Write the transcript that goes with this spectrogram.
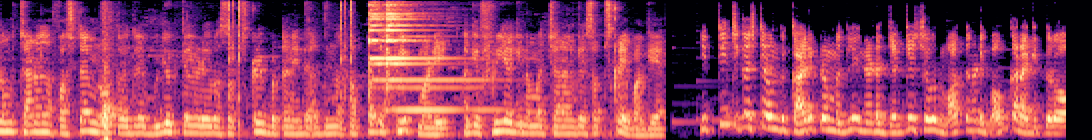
ನಮ್ಮ ಚಾನಲ್ನ ಫಸ್ಟ್ ಟೈಮ್ ನೋಡ್ತಾ ಇದ್ರೆ ವಿಡಿಯೋ ಕೆಳಗಡೆ ಇರೋ ಸಬ್ಸ್ಕ್ರೈಬ್ ಬಟನ್ ಇದೆ, ಅದನ್ನ ತಪ್ಪದೆ ಕ್ಲಿಕ್ ಮಾಡಿ, ಹಾಗೆ ಫ್ರೀಯಾಗಿ ನಮ್ಮ ಚಾನಲ್ಗೆ ಸಬ್ಸ್ಕ್ರೈಬ್ ಆಗಿ. ಇತ್ತೀಚೆಗಷ್ಟೇ ಒಂದು ಕಾರ್ಯಕ್ರಮದಲ್ಲಿ ನಟ ಜಗ್ಗೇಶ್ ಅವರು ಮಾತನಾಡಿ ಭಾವುಕರಾಗಿದ್ದರು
